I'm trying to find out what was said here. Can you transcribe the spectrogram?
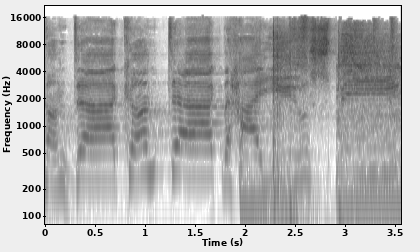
On dark the higher you speak.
